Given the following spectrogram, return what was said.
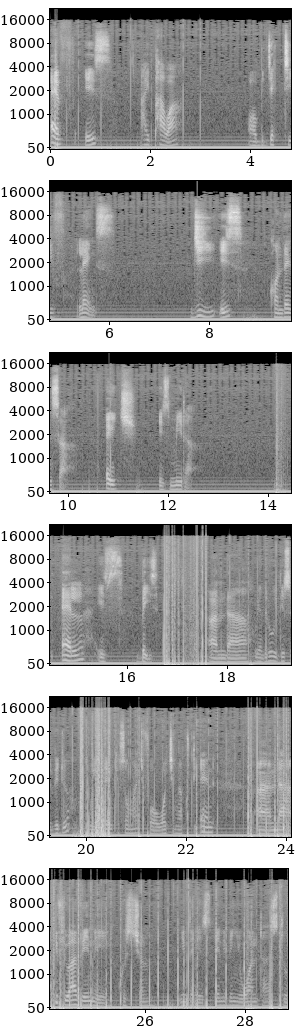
F is high power objective lens g is condenser. H is mirror L is base. And uh, we are through with this video. We thank you so much for watching up to the end. And uh, if you have any question if there is anything you want us to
